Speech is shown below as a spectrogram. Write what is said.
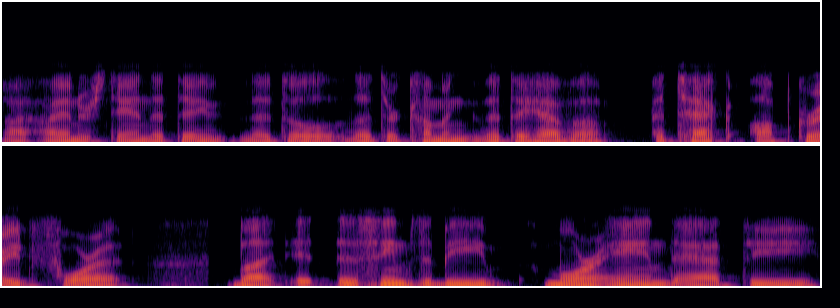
I, I understand that they that they'll that they're coming that they have a, a tech upgrade for it, but it, it seems to be more aimed at the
